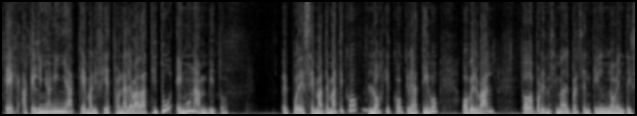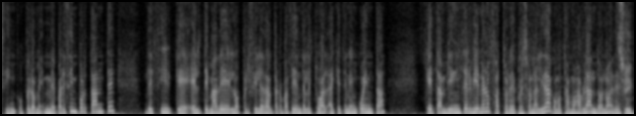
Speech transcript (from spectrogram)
que es aquel niño o niña que manifiesta una elevada actitud en un ámbito. Eh, puede ser matemático, lógico, creativo o verbal, todo por encima del percentil 95. Pero me, parece importante decir que el tema de los perfiles de alta capacidad intelectual hay que tener en cuenta que también intervienen los factores de personalidad, como estamos hablando, ¿no? Es decir,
